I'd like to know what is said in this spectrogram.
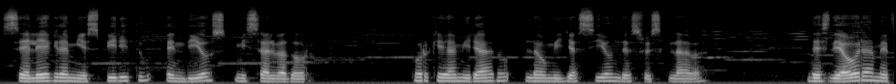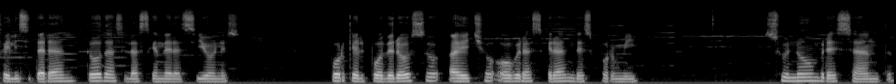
Se alegra mi espíritu en Dios mi Salvador, porque ha mirado la humillación de su esclava. Desde ahora me felicitarán todas las generaciones porque el poderoso ha hecho obras grandes por mí. Su nombre es santo,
